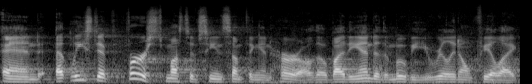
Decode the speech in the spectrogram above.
and at least at first must have seen something in her, although by the end of the movie, you really don't feel like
